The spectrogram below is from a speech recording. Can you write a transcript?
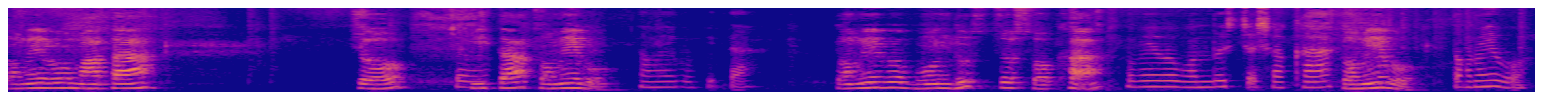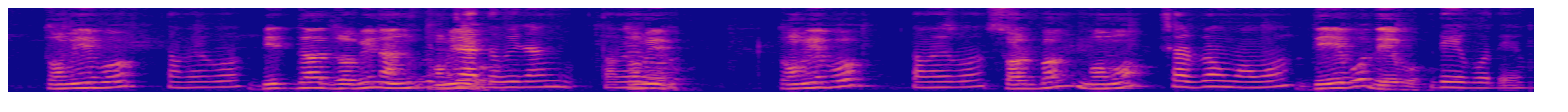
তমেব মাতা চ। পিতা তমেব। তমেব পিতা। তমেব বন্ধুশ্চ সখা। তমেব বন্ধুশ্চ সখা। তমেব। তমেব। তমেব। তমেব। বিদ্যা দ্রবিণাং বিদ্যা তমেব। তমেব। তমেব। তমেব। সর্বং মম। সর্বং মম। দেব দেব। দেব দেব।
